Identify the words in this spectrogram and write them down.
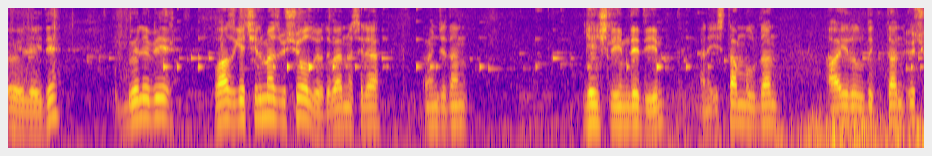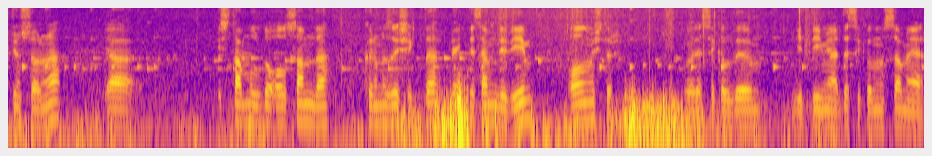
öyleydi. Böyle bir vazgeçilmez bir şey oluyordu. Ben mesela önceden gençliğimde diyeyim hani İstanbul'dan ayrıldıktan 3 gün sonra ya İstanbul'da olsam da kırmızı ışıkta beklesem dediğim olmuştur. Böyle sıkıldığım, gittiğim yerde sıkılmışsam eğer.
